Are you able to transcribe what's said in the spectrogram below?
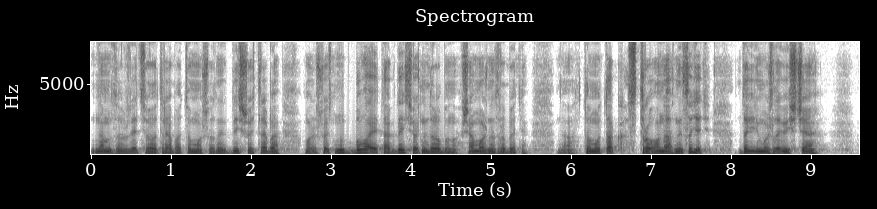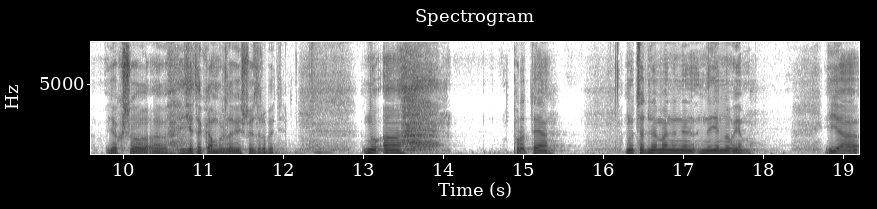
нам завжди цього треба, тому що знаєте, десь щось треба, може щось, ну буває так, десь щось недороблено, ще можна зробити. Да. Тому так строго нас не судять, дають можливість ще, якщо е, є така можливість, щось зробити. Ну, а проте, ну це для мене не, не є новим. І я е,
